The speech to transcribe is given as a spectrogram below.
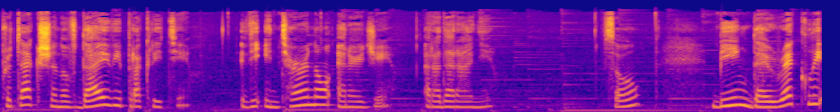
protection of Daivi Prakriti, the internal energy, Radharani. So, being directly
